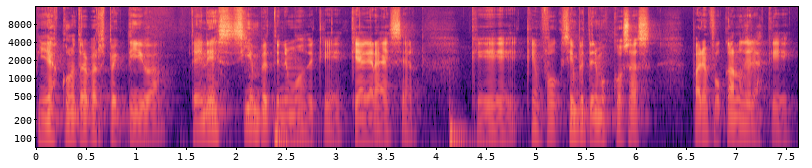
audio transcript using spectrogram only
mirás con otra perspectiva, tenés, siempre tenemos de qué, agradecer. Que, que siempre tenemos cosas para enfocarnos de las que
